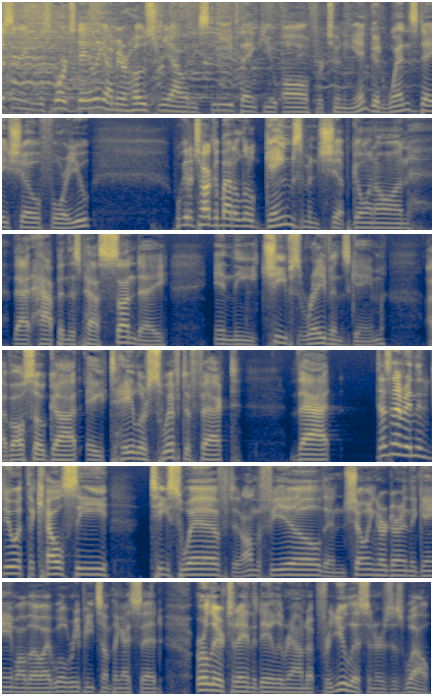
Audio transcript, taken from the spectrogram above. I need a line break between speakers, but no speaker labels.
listening to the Sports Daily. I'm your host, Reality Steve. Thank you all for tuning in. Good Wednesday show for you. We're going to talk about a little gamesmanship going on that happened this past Sunday in the Chiefs Ravens game. I've also got a Taylor Swift effect that doesn't have anything to do with the Kelce T Swift and on the field and showing her during the game, although I will repeat something I said earlier today in the Daily Roundup for you listeners as well.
